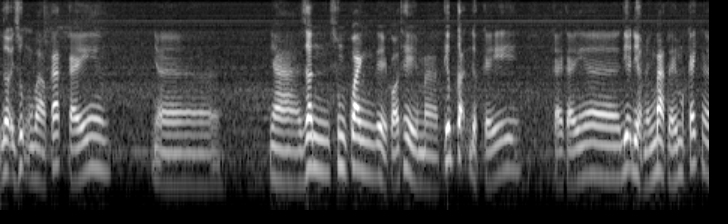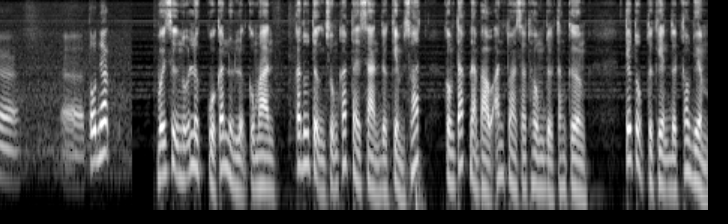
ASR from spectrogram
lợi dụng vào các cái nhà, nhà dân xung quanh để có thể mà tiếp cận được cái cái cái địa điểm đánh bạc đấy một cách uh, tốt nhất. Với sự nỗ lực của các lực lượng công an, các đối tượng trộm cắp tài sản được kiểm soát, công tác đảm bảo an toàn giao thông được tăng cường. Tiếp tục thực hiện đợt cao điểm,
